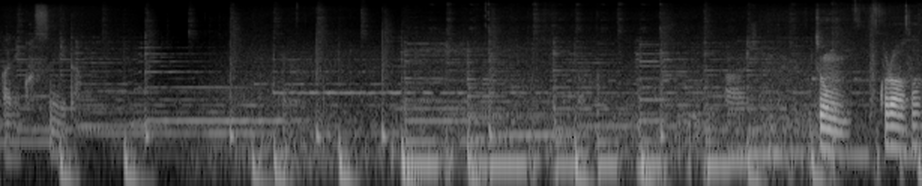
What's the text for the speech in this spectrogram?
많이 컸습니다. 좀 부끄러워서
